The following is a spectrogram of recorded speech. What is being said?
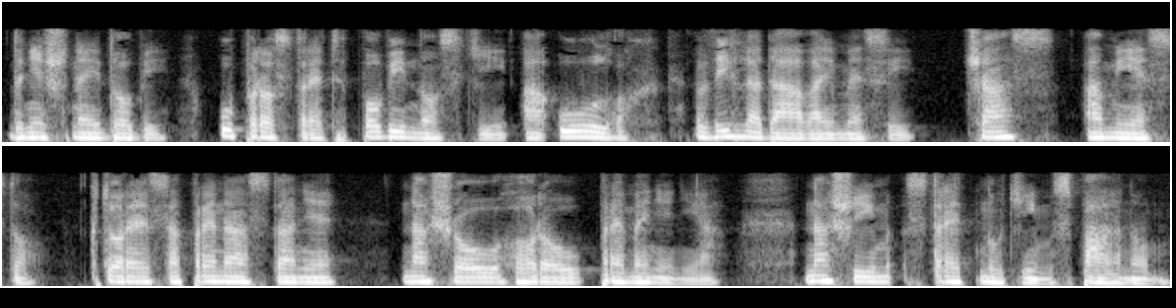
dnešnej doby, uprostred povinností a úloh, vyhľadávajme si čas a miesto, ktoré sa pre nás stane našou horou premenenia, naším stretnutím s pánom.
